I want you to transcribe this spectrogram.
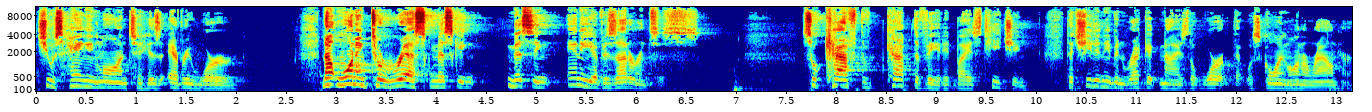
She was hanging on to His every word, not wanting to risk missing, missing any of His utterances. so captiv- captivated by his teaching that she didn't even recognize the work that was going on around her.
